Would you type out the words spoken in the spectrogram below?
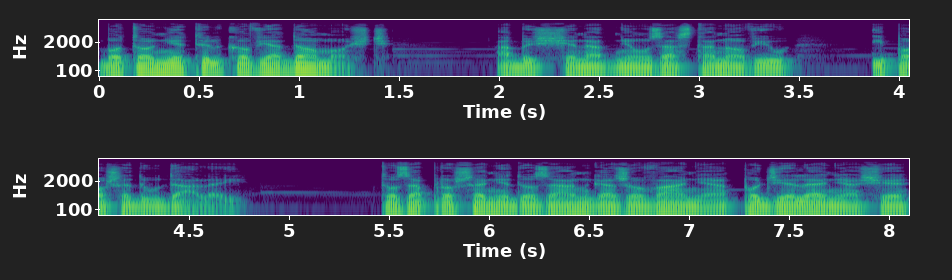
bo to nie tylko wiadomość, abyś się nad nią zastanowił i poszedł dalej. To zaproszenie do zaangażowania, podzielenia się,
